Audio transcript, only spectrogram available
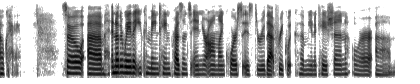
Okay. So um, another way that you can maintain presence in your online course is through that frequent communication or um,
